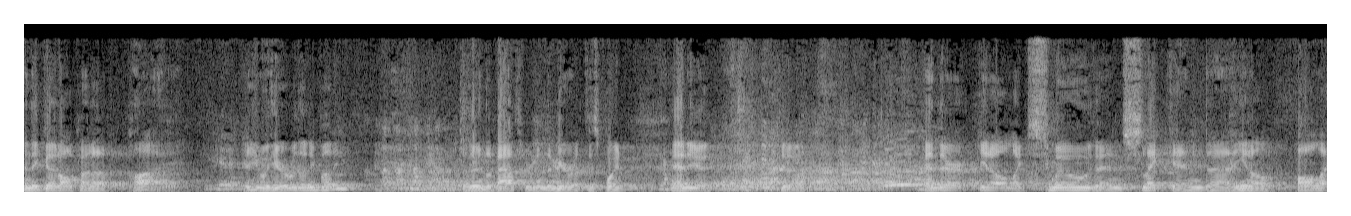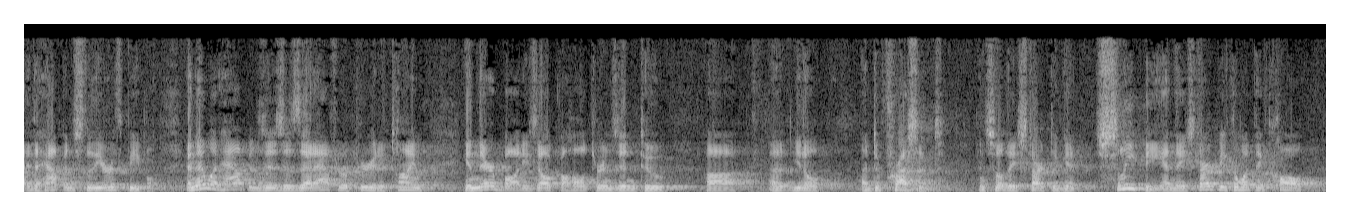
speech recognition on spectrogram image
and they get all kind of, Hi, are you here with anybody? they're in the bathroom in the mirror at this point. And you, you know, and they're you know like smooth and slick and uh, you know all that it happens to the earth people and then what happens is is that after a period of time in their bodies alcohol turns into uh, a, you know a depressant and so they start to get sleepy and they start to become what they call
